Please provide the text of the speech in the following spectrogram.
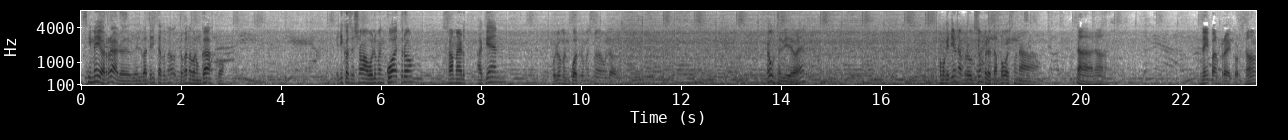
Sí, medio raro, el baterista tocando con un casco. El disco se llama Volumen 4, Hammered Again. Volumen 4, me suena de un lado. Me gusta el video, ¿eh? Como que tiene una producción, pero tampoco es una... Nada, nada. Napalm Records, ¿no?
